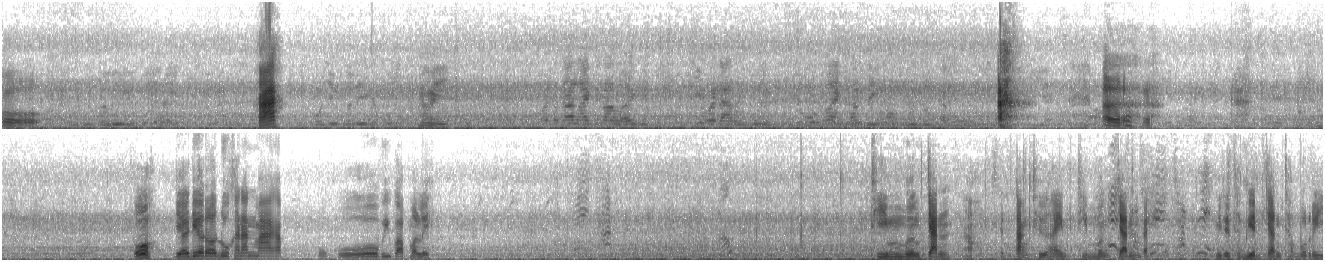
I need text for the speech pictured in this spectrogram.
ก็ฮะเหนื่อยเออโอ้เดี๋ยวเดี๋ยวเราดูคันนั้นมาครับ โอ้โหวิบวับมาเลย ทีมเมืองจันทร์อะจะตั้งชื่อให้ทีมเมืองจันทร์ไป มีแต่ทะเบียนจันทบุรี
